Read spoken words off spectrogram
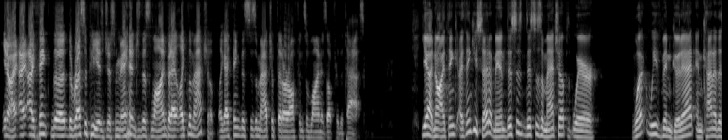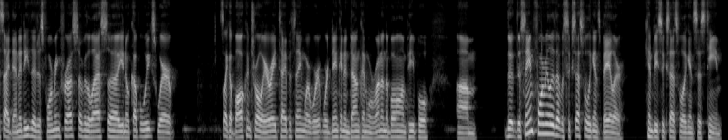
you know, I, I- I think the the recipe is just manage this line, but I like the matchup. Like I think this is a matchup that our offensive line is up for the task. Yeah, no, I think I think you said it, man. This is this is a matchup where what we've been good at and kind of this identity that is forming for us over the last uh, you know couple weeks, where it's like a ball control air raid type of thing, where we're we're dinking and dunking, we're running the ball on people. Um, the the same formula that was successful against Baylor can be successful against this team,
